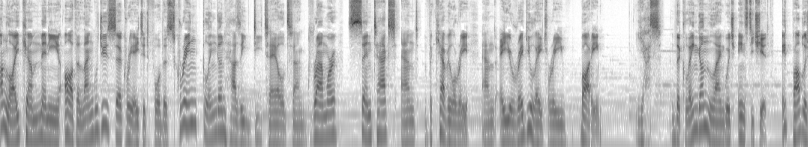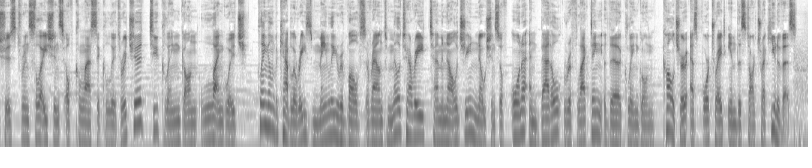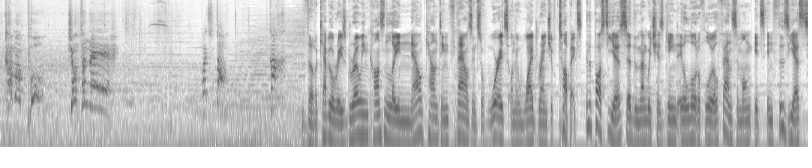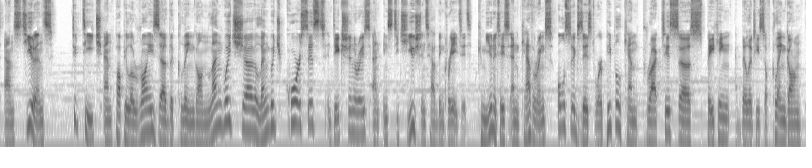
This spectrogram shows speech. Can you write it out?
Unlike uh, many other languages uh, created for the screen, Klingon has a detailed uh, grammar, syntax, and vocabulary, and a regulatory body. Yes, the Klingon Language Institute. It publishes translations of classic literature to Klingon language. Klingon vocabularies mainly revolves around military terminology, notions of honor and battle, reflecting the Klingon culture as portrayed in the Star Trek universe. The vocabulary is growing constantly, now counting thousands of words on a wide range of topics. In the past years, the language has gained a lot of loyal fans among its enthusiasts and students, to teach and popularize uh, the Klingon language, uh, language courses, dictionaries, and institutions have been created. Communities and gatherings also exist where people can practice uh, speaking abilities of Klingon.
